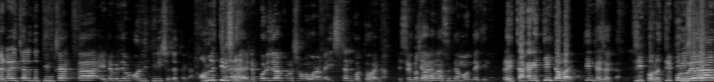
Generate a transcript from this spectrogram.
ব্যাটারি চালিত তিন চাকা এটা পেজন অনলি তিরিশ হাজার টাকা। অনলি তিরিশ হ্যাঁ, হাজার। এটা পড়ে যাওয়ার কোনো সম্ভাবনা নাই স্ট্যান্ড করতে হয় না। যেমন আছে তেমন দেখেন এই চাকা কি তিনটা ভাই? তিনটা চাকা। তিরিশ হুইলার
